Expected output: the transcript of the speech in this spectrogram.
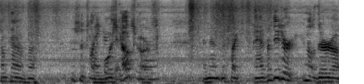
some kind of, uh, this looks like a Boy Scout yeah. scarf. And then it looks like pants, but these are, you know, they're, uh,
